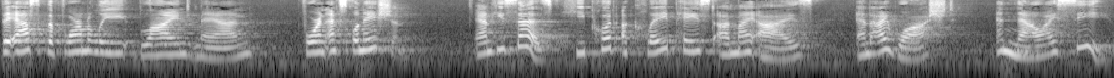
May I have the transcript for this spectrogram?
They ask the formerly blind man for an explanation. And he says, He put a clay paste on my eyes, and I washed, and now I see.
